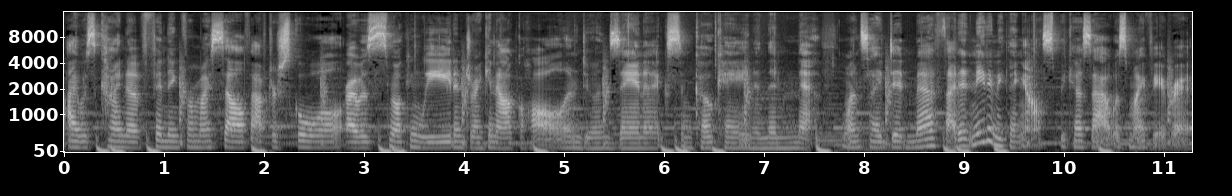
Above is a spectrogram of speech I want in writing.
I was kind of fending for myself after school. I was smoking weed and drinking alcohol and doing Xanax and cocaine and then meth. Once I did meth, I didn't need anything else because that was my favorite.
